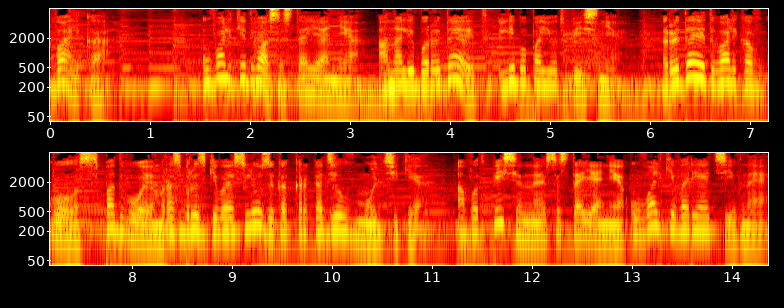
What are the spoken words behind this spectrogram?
Валька. У Вальки два состояния. Она либо рыдает, либо поет песни. Рыдает Валька в голос, с подвоем, разбрызгивая слезы, как крокодил в мультике. А вот песенное состояние у Вальки вариативное.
